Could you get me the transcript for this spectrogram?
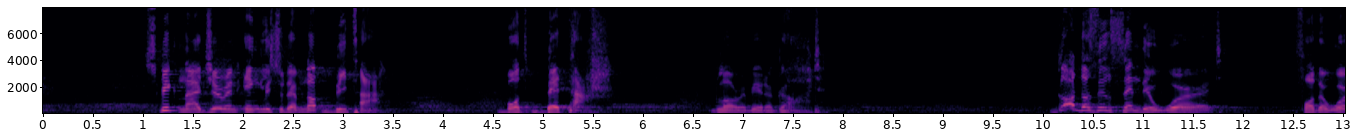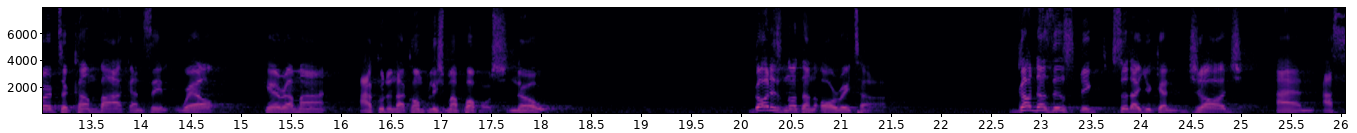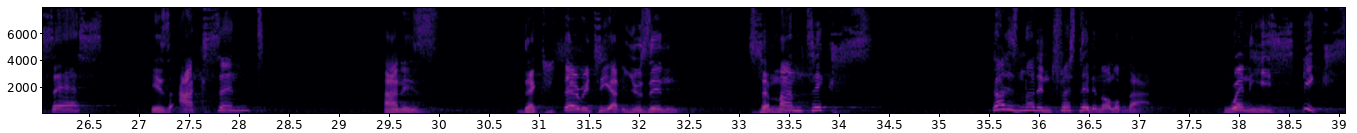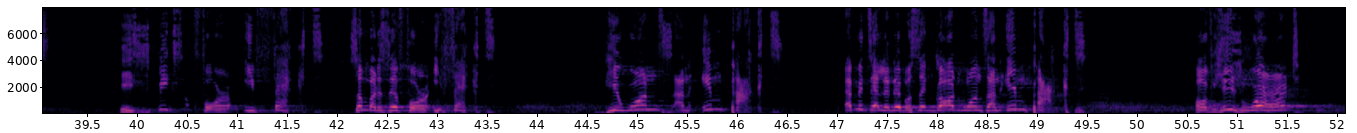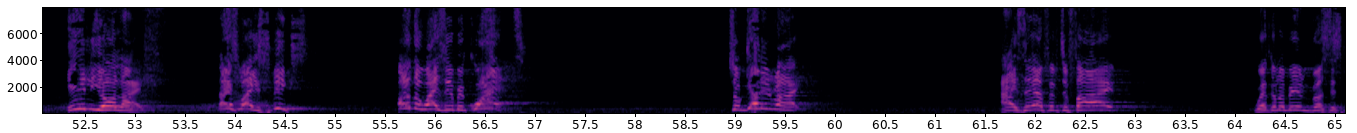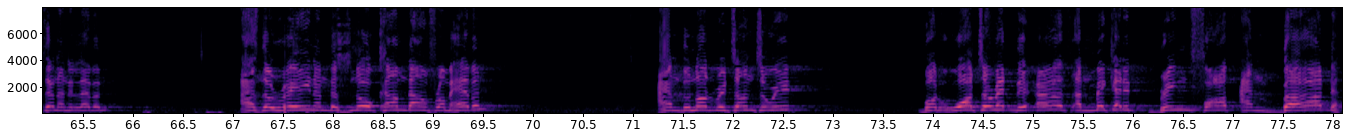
Speak Nigerian English to them, not bitter, but better. Glory be to God. God doesn't send a word for the word to come back and say, Well, here am I. I couldn't accomplish my purpose. No. God is not an orator. God doesn't speak so that you can judge and assess his accent and his dexterity at using semantics. God is not interested in all of that. When he speaks, he speaks for effect. Somebody say, for effect. He wants an impact. Let me tell the neighbor, say, God wants an impact of His word in your life. That's why He speaks. Otherwise, He'll be quiet. So get it right. Isaiah 55, we're going to be in verses 10 and 11. As the rain and the snow come down from heaven and do not return to it, but watereth the earth and maketh it bring forth and bud,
